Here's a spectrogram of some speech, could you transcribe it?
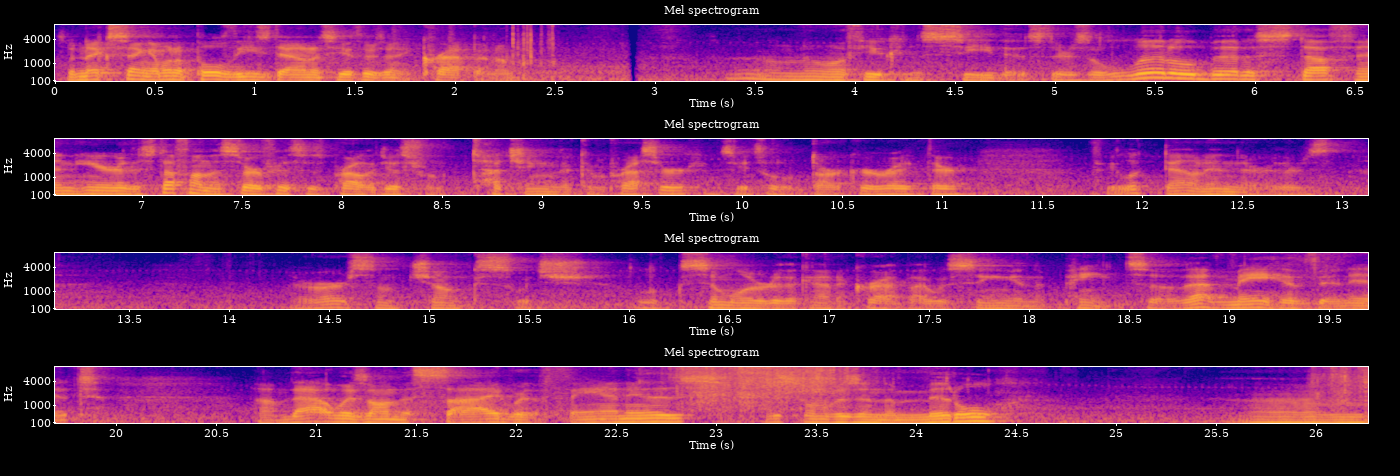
So next thing, I'm gonna pull these down and see if there's any crap in them. I don't know if you can see this. There's a little bit of stuff in here. The stuff on the surface is probably just from touching the compressor. You can see it's a little darker right there. If you look down in there, there's there are some chunks which look similar to the kind of crap I was seeing in the paint. So that may have been it. Um, that was on the side where the fan is. This one was in the middle. Um,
